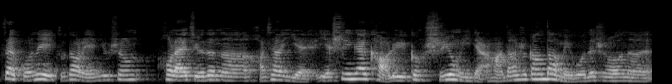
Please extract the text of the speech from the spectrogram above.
在国内读到了研究生，后来觉得呢，好像也也是应该考虑更实用一点哈。当时刚到美国的时候呢，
